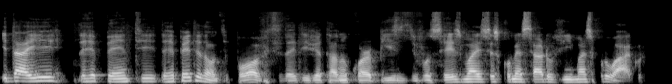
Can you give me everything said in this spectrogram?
E daí, de repente, de repente não, tipo, óbvio, isso daí devia estar no core business de vocês, mas vocês começaram a vir mais para o agro.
